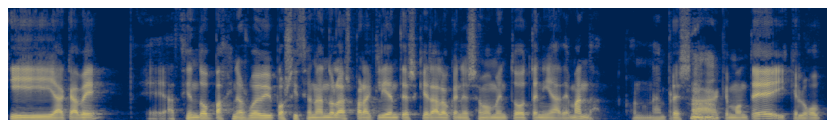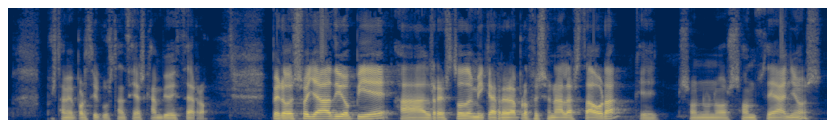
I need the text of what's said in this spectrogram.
y acabé eh, haciendo páginas web y posicionándolas para clientes que era lo que en ese momento tenía demanda con una empresa que monté y que luego pues también por circunstancias cambió y cerró. Pero eso ya dio pie al resto de mi carrera profesional hasta ahora, que son unos 11 años,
